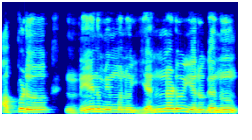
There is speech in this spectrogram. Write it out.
అప్పుడు నేను మిమ్మను ఎన్నడూ ఎరుగను.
